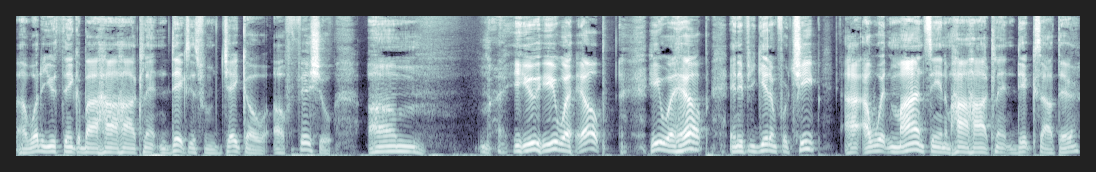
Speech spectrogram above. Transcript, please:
Uh, what do you think about Ha Ha Clinton Dix? Is from Jaco official. Um, he he will help. He will help. And if you get him for cheap, I, I wouldn't mind seeing him Ha Ha Clinton Dix out there.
